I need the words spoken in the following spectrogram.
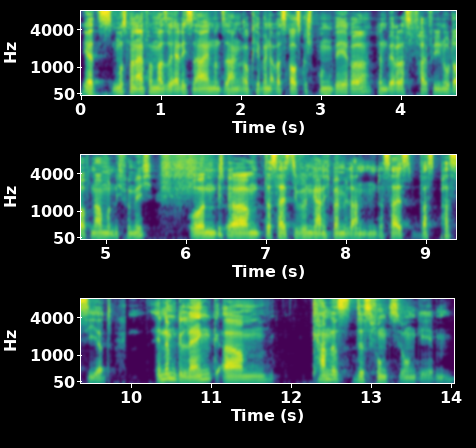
Jetzt muss man einfach mal so ehrlich sein und sagen, okay, wenn da was rausgesprungen wäre, dann wäre das Fall für die Notaufnahme und nicht für mich. Und ähm, das heißt, die würden gar nicht bei mir landen. Das heißt, was passiert? In einem Gelenk ähm, kann es Dysfunktion geben.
